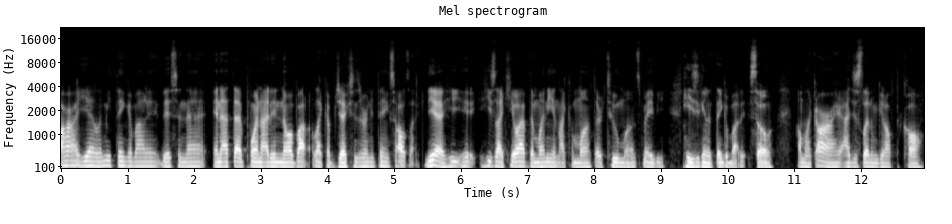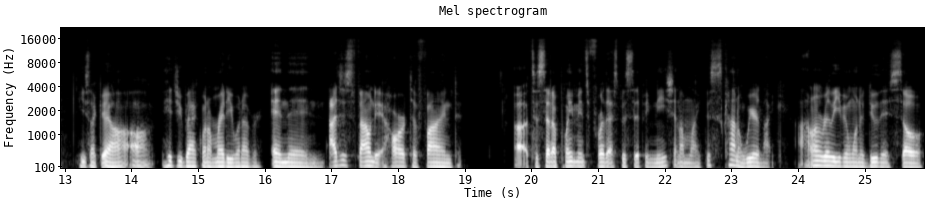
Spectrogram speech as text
all right, yeah, let me think about it, this and that. And at that point, I didn't know about like objections or anything. So I was like, yeah, he, he he's like, he'll have the money in like a month or two months, maybe. He's going to think about it. So I'm like, all right, I just let him get off the call. He's like, yeah, I'll, I'll hit you back when I'm ready, whatever. And then I just found it hard to find uh, to set appointments for that specific niche. And I'm like, this is kind of weird. Like, I don't really even want to do this. So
